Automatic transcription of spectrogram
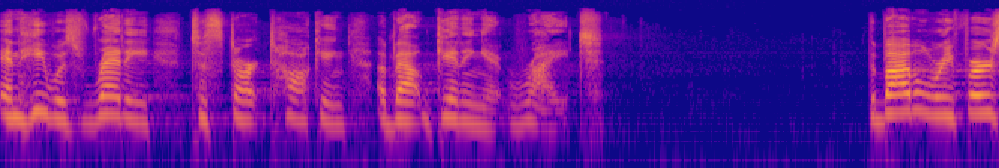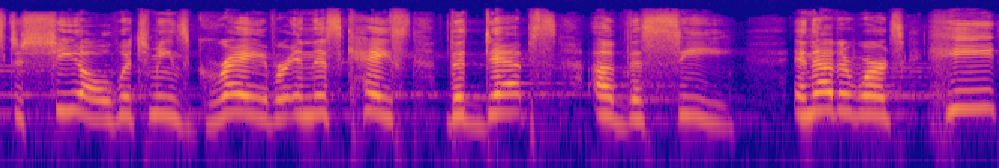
and he was ready to start talking about getting it right. The Bible refers to Sheol, which means grave, or in this case, the depths of the sea. In other words, he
